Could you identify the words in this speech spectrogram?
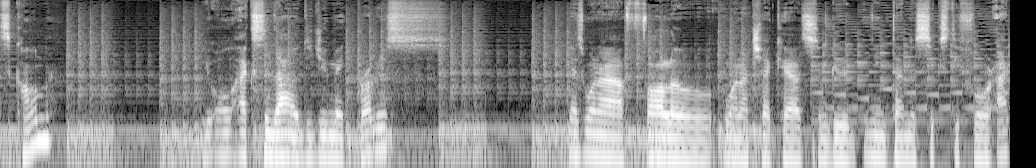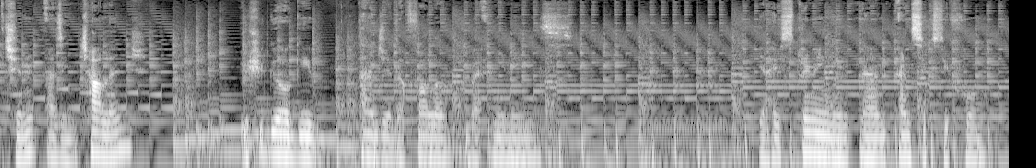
Has come. You all exited out. Did you make progress? You guys wanna follow, wanna check out some good Nintendo 64 action, as in challenge, you should go give Tangent a follow by any means. Yeah, he's streaming in N N64.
